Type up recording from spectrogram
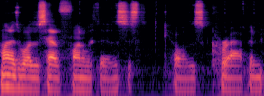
might as well just have fun with it. Let's just get all this crap and.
